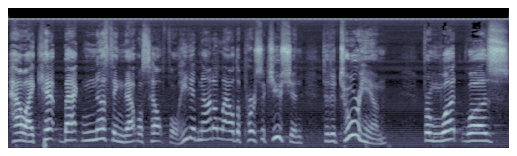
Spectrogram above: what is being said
how I kept back nothing that was helpful. He did not allow the persecution to deter him from what was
